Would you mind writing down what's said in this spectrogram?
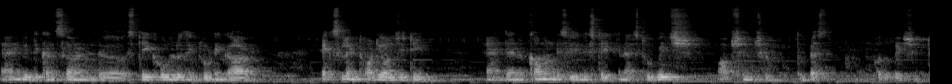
and with the concerned uh, stakeholders, including our excellent audiology team and then a common decision is taken as to which option should be the best for the patient.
